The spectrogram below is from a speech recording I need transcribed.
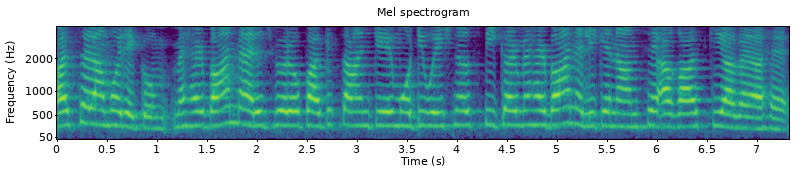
السلام علیکم۔ مہربان میرج بیورو پاکستان کے موٹیویشنل سپیکر مہربان علی کے نام سے آغاز کیا گیا ہے۔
